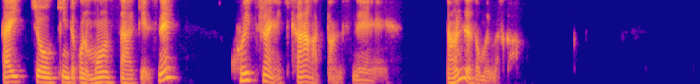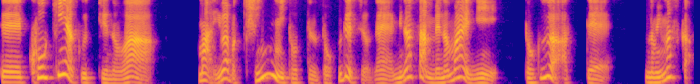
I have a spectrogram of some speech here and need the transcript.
大腸菌とこのモンスター系ですね。こいつらには効かなかったんですね。なんでだと思いますか？で、抗菌薬っていうのは、まあ、いわば菌にとっての毒ですよね。皆さん目の前に毒があって飲みますか？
